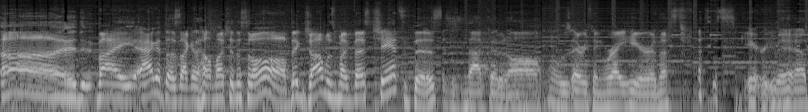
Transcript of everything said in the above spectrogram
Uh, my Agatha's not gonna help much in this at all. Big John was my best chance at this. This is not good at all. I'm gonna lose everything right here, and that's, that's scary, man.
